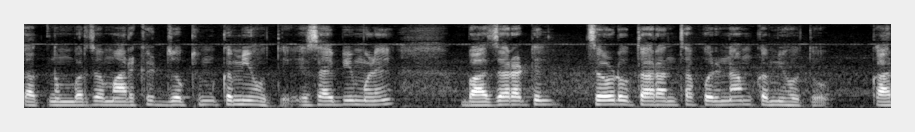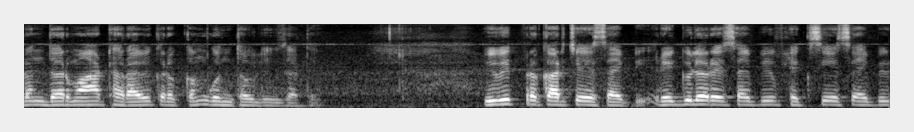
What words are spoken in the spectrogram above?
सात नंबरचं मार्केट जोखीम कमी होते. एस आय पीमुळे बाजारातील चढ उतारांचा परिणाम कमी होतो कारण दरमहा ठराविक रक्कम गुंतवली जाते. विविध प्रकारचे S I P regular S I P flexi S I P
